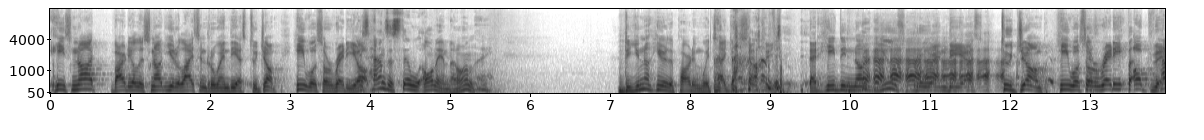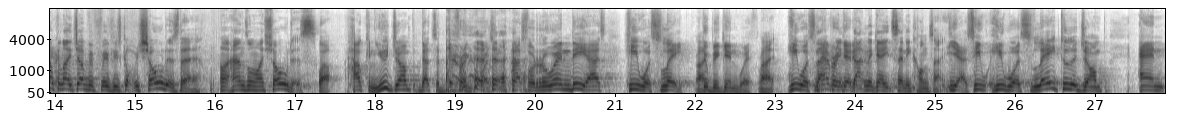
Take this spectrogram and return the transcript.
he's not. Gvardiol is not utilizing Ruben Dias to jump. He was already off. His hands are still on him, though, aren't they? Do you not hear the part in which I just said to you that he did not use Ruben Dias to jump? He was already up there. How can I jump if, if he's got my shoulders there? My hands on my shoulders. Well, how can you jump? That's a different question. As for Ruben Dias, he was late to begin with. Right. He was That never neg- getting. That negates any contact. yes, he, he was late to the jump, and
